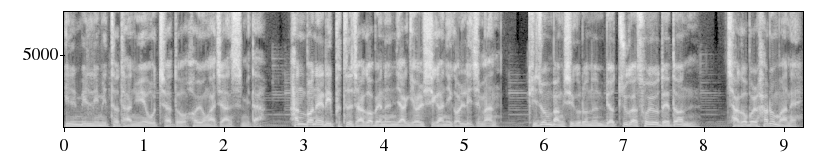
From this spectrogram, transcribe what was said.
1mm 단위의 오차도 허용하지 않습니다. 한 번의 리프트 작업에는 약 10시간이 걸리지만 기존 방식으로는 몇 주가 소요되던 작업을 하루 만에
